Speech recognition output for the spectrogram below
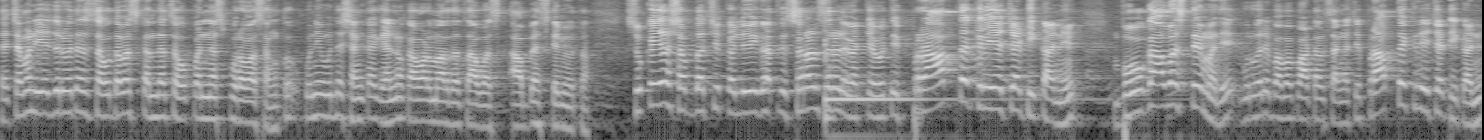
त्याच्यामध्ये यजुर्वेदाचा चौदाव्या स्कंदाचा उपन्यास पुरावा सांगतो. कुणी उद्या शंका घ्याल नका आवड महाराजाचा आवाज अभ्यास कमी होता. सुख या शब्दाची कलियुगातली सरळ सरळ व्याख्या होती. प्राप्त क्रियेच्या ठिकाणी भोगावस्थेमध्ये गुरुवारी बाबा पाटाला सांगायचे प्राप्त क्रियेच्या ठिकाणी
